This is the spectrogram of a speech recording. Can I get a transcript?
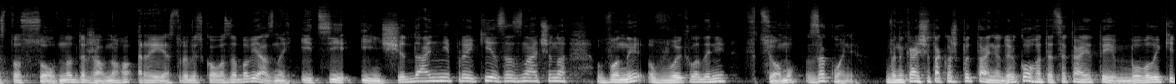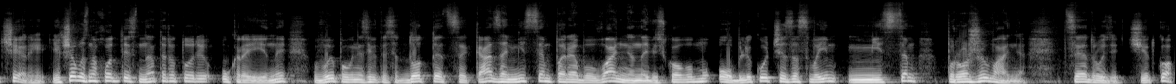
стосовно державного реєстру військовозобов'язаних. І ці інші дані, про які зазначено, вони викладені в цьому законі. Виникає ще також питання, до якого ТЦК йти, бо великі черги. Якщо ви знаходитесь на території України, ви повинні з'явитися до ТЦК за місцем перебування на військовому обліку чи за своїм місцем проживання. Це, друзі, чітко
